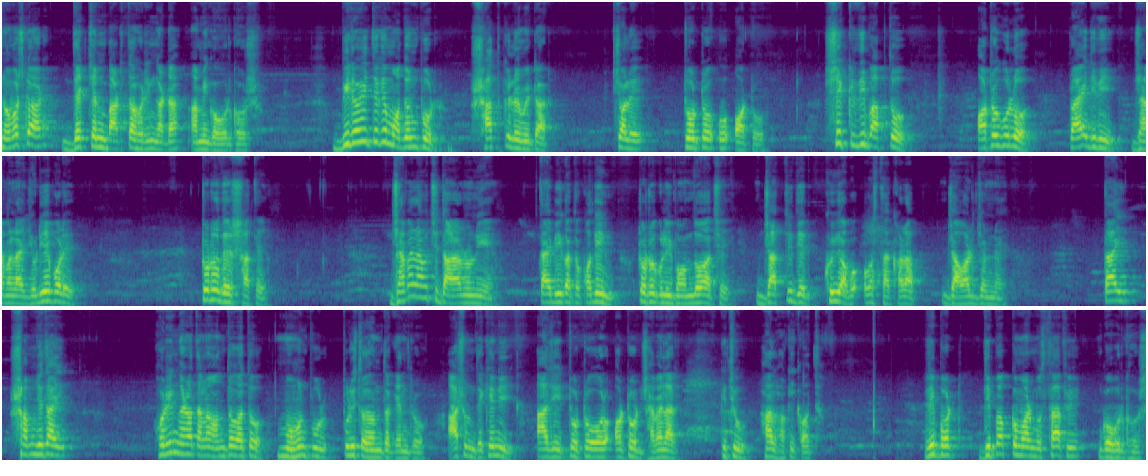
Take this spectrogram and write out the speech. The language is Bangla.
নমস্কার, দেখছেন বার্তা হরিঙ্গাটা, আমি গৌর ঘোষ। বিরোহী থেকে মদনপুর, সাত কিলোমিটার, চলে টোটো ও অটো। স্বীকৃতিপ্রাপ্ত অটোগুলো প্রায় দিনই ঝামেলায় জড়িয়ে পড়ে টোটোদের সাথে। ঝামেলা হচ্ছে দাঁড়ানো নিয়ে। তাই বিগত কদিন টোটোগুলি বন্ধ আছে। যাত্রীদের খুবই অব- অবস্থা খারাপ যাওয়ার জন্যে। তাই সমঝোতায় হরিণঘাটা থানা অন্তর্গত মোহনপুর পুলিশ তদন্ত কেন্দ্র। আসুন দেখে নিই, আজ এই টোটো ও অটোর ঝামেলার কিছু হাল হকিকত রিপোর্ট দীপক কুমার মুস্তাফি, গৌর ঘোষ।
